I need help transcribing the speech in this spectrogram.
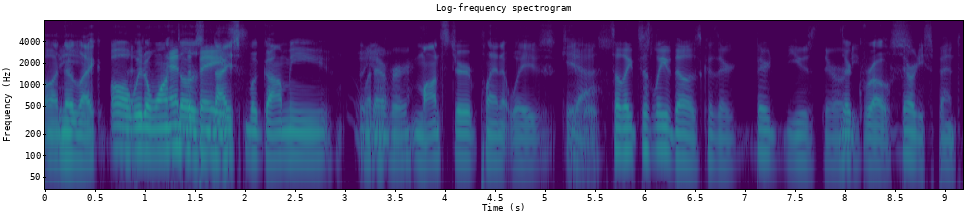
Oh, and they're like, "Oh, the- we don't want and the those nice. Mogami, you know, Whatever. monster Planet Waves cables. yeah. So like just leave those because they're they're used. They're they're gross. they're already spent.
